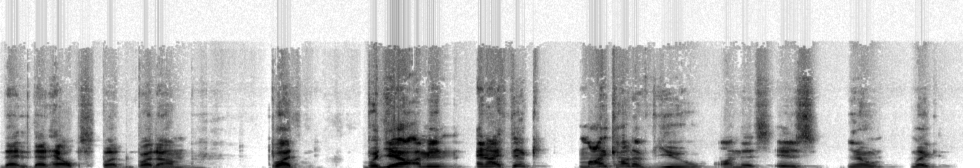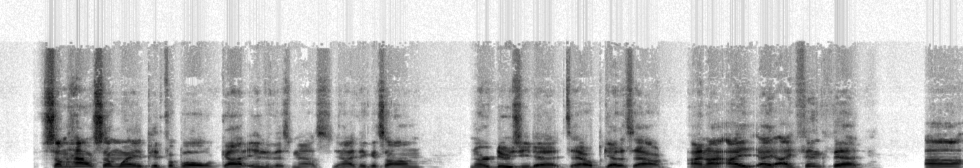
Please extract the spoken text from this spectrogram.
that that helps. But but um Mhm. but but yeah, I mean, and I think my kind of view on this is, you know, like somehow, some way, Pitt football got into this mess. You know, I think it's on Narduzzi to to help get us out, and I I I- I think that uh,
